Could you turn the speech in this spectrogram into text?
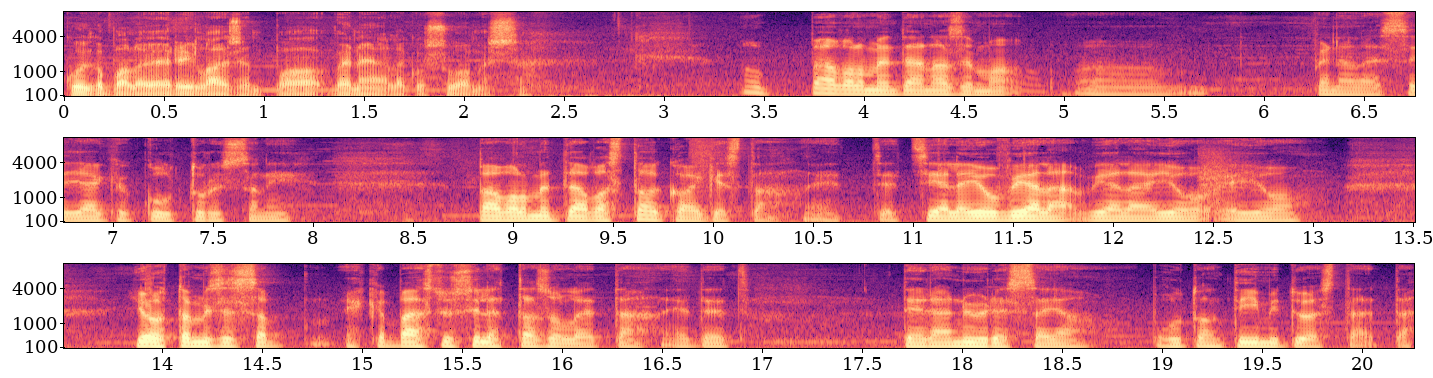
kuinka paljon erilaisempaa Venäjällä kuin Suomessa? No, päävalmentajan asema äh, venäläisessä jääkökulttuurissa, niin päävalmentaja vastaa kaikesta. Et, et siellä ei ole vielä, vielä ei ole, ei ole johtamisessa ehkä päästy sille tasolle, että et, et tehdään yhdessä ja puhutaan tiimityöstä, että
